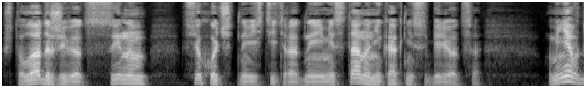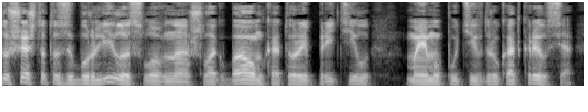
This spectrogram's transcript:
что Лада живет с сыном, все хочет навестить родные места, но никак не соберется. У меня в душе что-то забурлило, словно шлагбаум, который притил моему пути, вдруг открылся —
